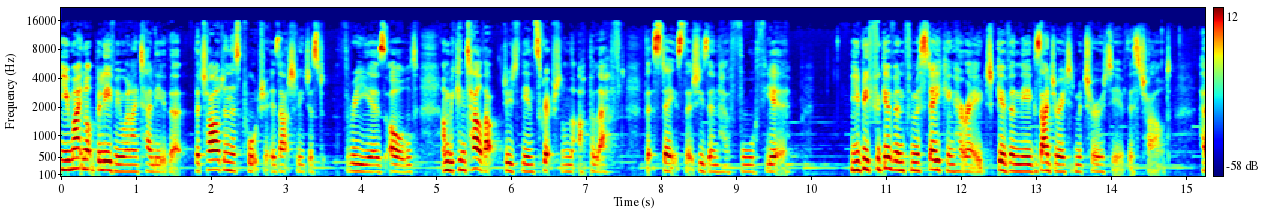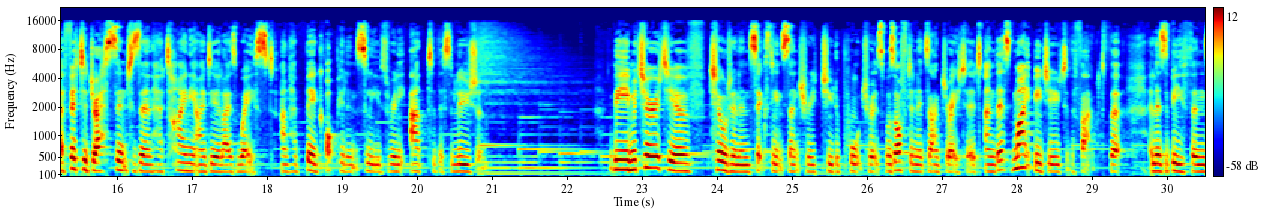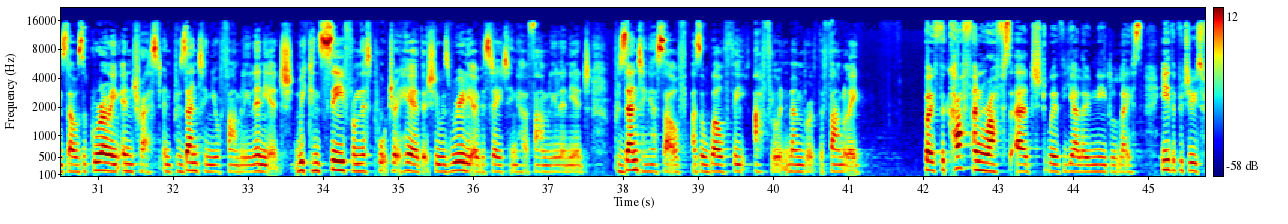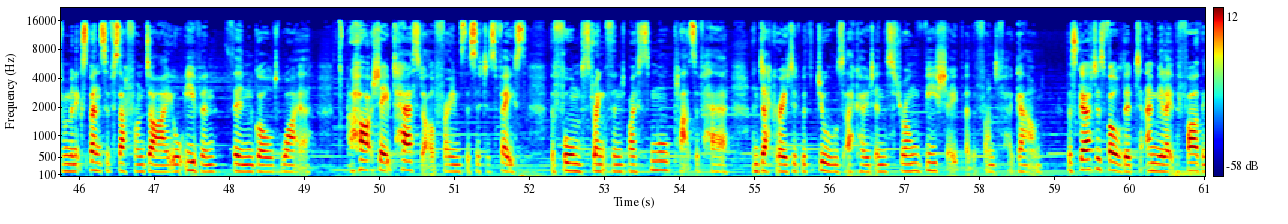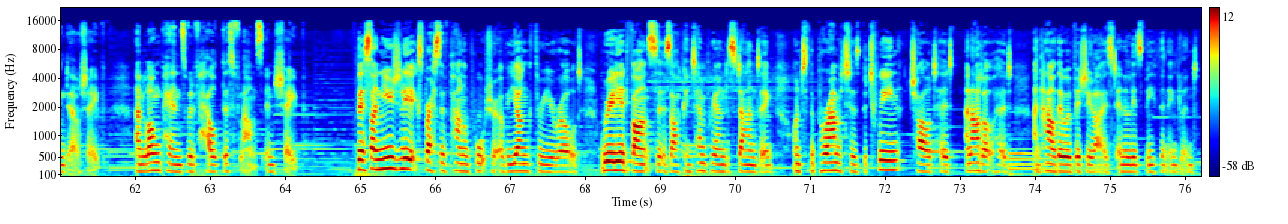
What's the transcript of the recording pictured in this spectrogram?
You might not believe me when I tell you that the child in this portrait is actually just three years old, and we can tell that due to the inscription on the upper left that states that she's in her fourth year. You'd be forgiven for mistaking her age, given the exaggerated maturity of this child. Her fitted dress cinches in her tiny idealised waist, and her big opulent sleeves really add to this illusion. The maturity of children in 16th century Tudor portraits was often exaggerated, and this might be due to the fact that Elizabethans, there was a growing interest in presenting your family lineage. We can see from this portrait here that she was really overstating her family lineage, presenting herself as a wealthy, affluent member of the family. Both the cuff and ruffs edged with yellow needle lace, either produced from an expensive saffron dye or even thin gold wire. A heart-shaped hairstyle frames the sitter's face, the form strengthened by small plaits of hair and decorated with jewels echoed in the strong V shape at the front of her gown. The skirt is folded to emulate the farthingale shape, and long pins would have held this flounce in shape. This unusually expressive panel portrait of a young three-year-old really advances our contemporary understanding onto the parameters between childhood and adulthood and how they were visualised in Elizabethan England.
